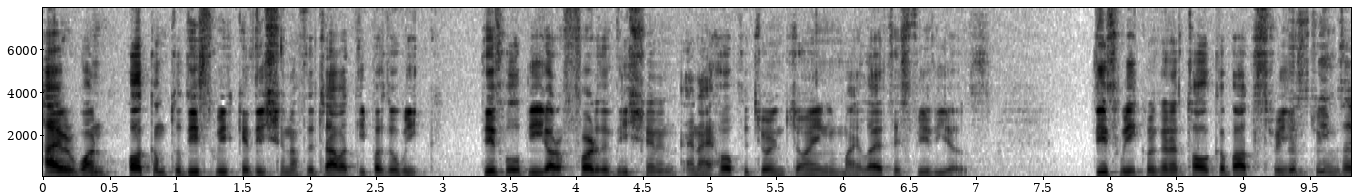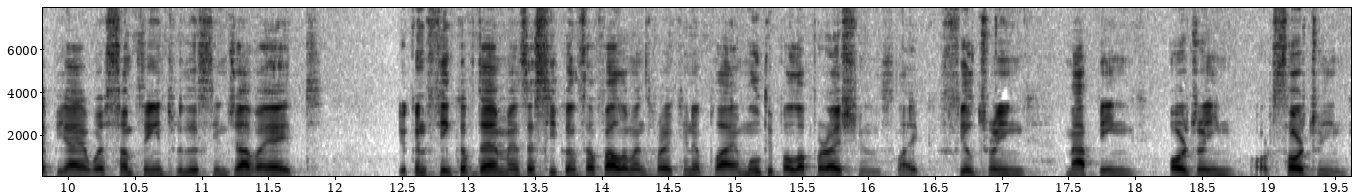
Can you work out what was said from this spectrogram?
Hi everyone, welcome to this week's edition of the Java Tip of the Week. This will be our third edition and I hope that you're enjoying my latest videos. This week we're going to talk about streams. The streams API was something introduced in Java 8. You can think of them as a sequence of elements where you can apply multiple operations like filtering, mapping, ordering, or sorting.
